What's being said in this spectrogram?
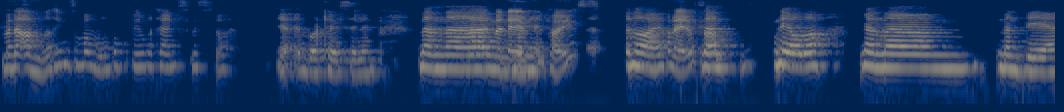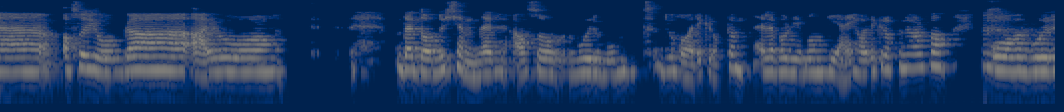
Men det er andre ting som har vært på prioriteringslista. Ja, bare tøyser Elin. Men, eh, Nei, men det er jo ikke tøys. Nei, For det er jo men, ja da. Men, eh, men det Altså, yoga er jo Det er da du kjenner altså, hvor vondt du har i kroppen. Eller hvor vondt jeg har i kroppen, i hvert fall. Og hvor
